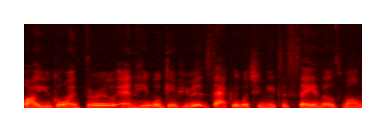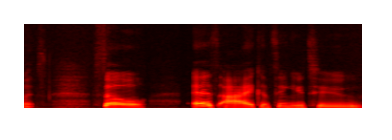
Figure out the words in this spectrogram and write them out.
while you're going through and he will give you exactly what you need to say in those moments. So as I continue to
